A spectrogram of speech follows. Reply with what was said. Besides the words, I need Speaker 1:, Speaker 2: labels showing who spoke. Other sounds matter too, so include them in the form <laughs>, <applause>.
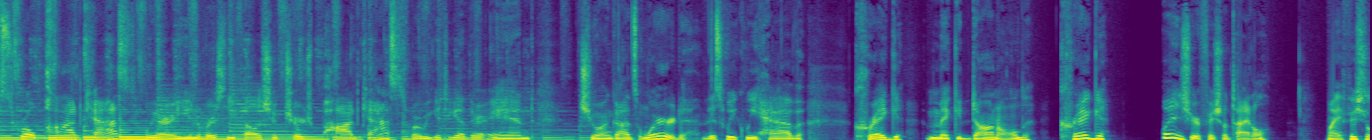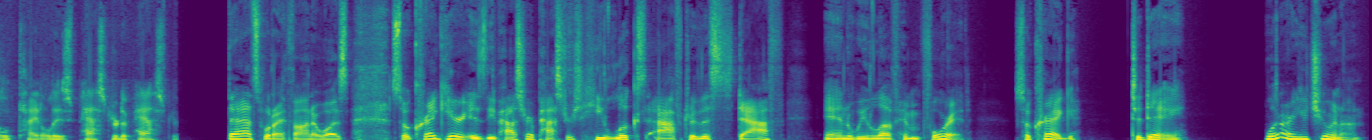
Speaker 1: Scroll podcast. We are a University Fellowship Church podcast where we get together and chew on God's Word. This week we have Craig McDonald. Craig, what is your official title?
Speaker 2: My official title is Pastor to Pastor.
Speaker 1: That's what I thought it was. So, Craig here is the pastor of pastors. He looks after the staff, and we love him for it. So, Craig, today, what are you chewing on?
